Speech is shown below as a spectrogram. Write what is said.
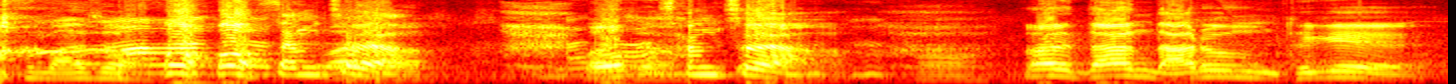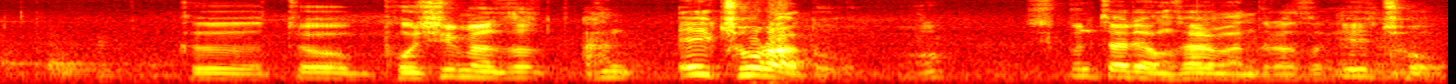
맞아. 아, 맞아. 상처야. 맞아. 어, 상처야. 어. 아, 난 나름 되게 그 좀 보시면서 한 1초라도 어? 10분짜리 영상을 만들어서 1초 뭐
